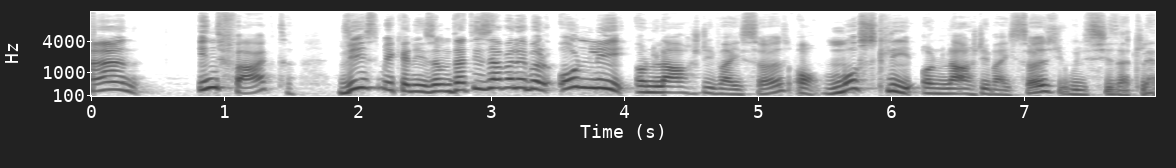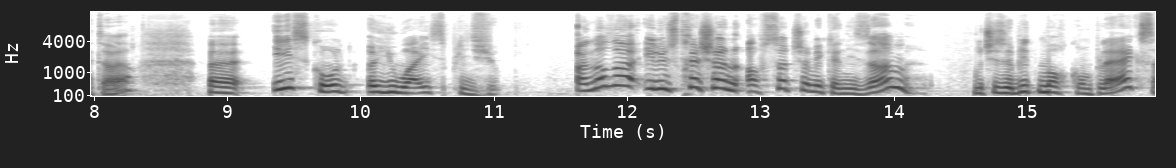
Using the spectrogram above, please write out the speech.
And in fact, this mechanism that is available only on large devices, or mostly on large devices, you will see that later, uh, is called a UI split view. Another illustration of such a mechanism, which is a bit more complex,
